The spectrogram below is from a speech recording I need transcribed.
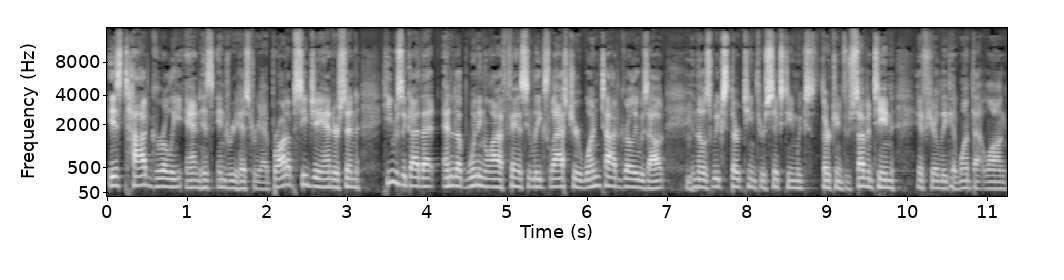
is Todd Gurley and his injury history. I brought up CJ Anderson. He was a guy that ended up winning a lot of fantasy leagues last year when Todd Gurley was out mm-hmm. in those weeks 13 through 16, weeks 13 through 17, if your league had went that long.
